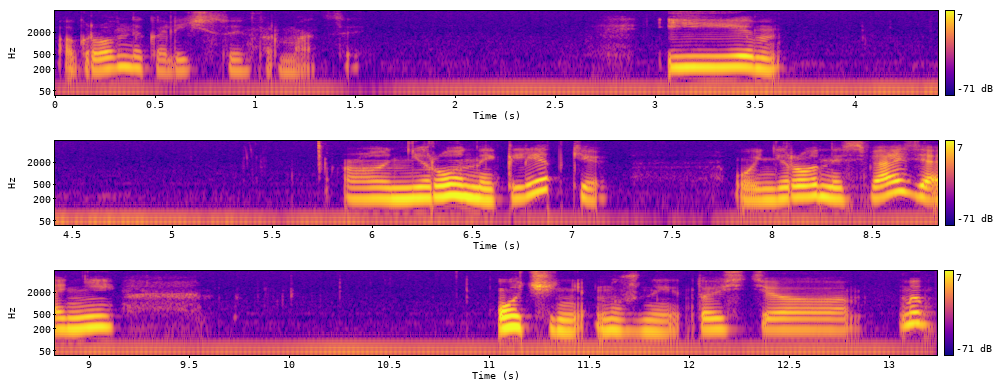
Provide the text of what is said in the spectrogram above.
огромное количество информации. И нейронные клетки, ой, нейронные связи, они очень нужны. То есть э, мы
